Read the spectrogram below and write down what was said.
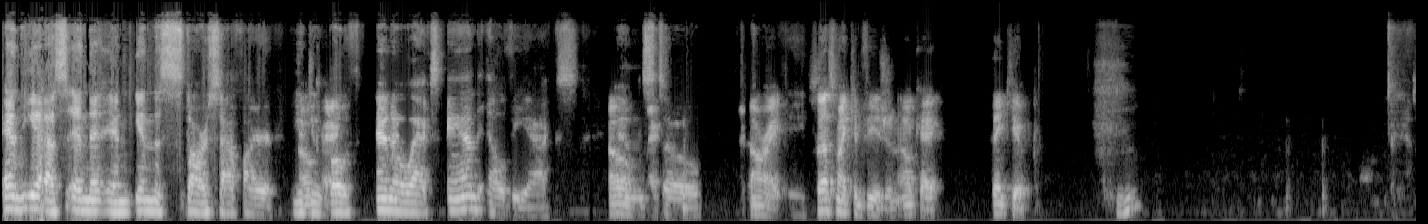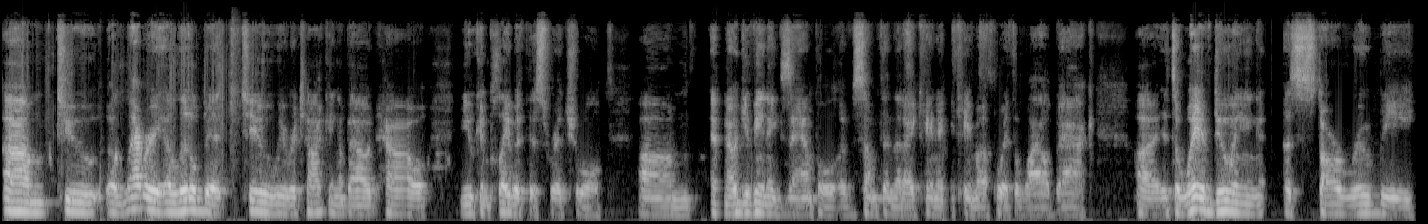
and yes, in the, and in the Star Sapphire, you do both NOX and LVX, oh and okay. so all right. So that's my confusion. Okay. Thank you. Um, to elaborate a little bit too, we were talking about how you can play with this ritual, um, and I'll give you an example of something that I kind of came up with a while back. Uh, it's a way of doing a star ruby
